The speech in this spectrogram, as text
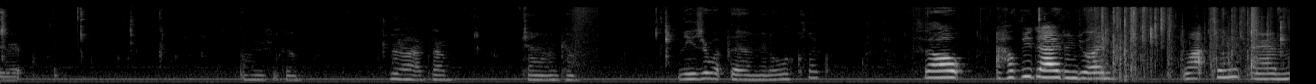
favorite. Oh, these are good. Ten out of ten. 10 out of 10. These are what the middle looks like. So, I hope you guys enjoyed watching. And um,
